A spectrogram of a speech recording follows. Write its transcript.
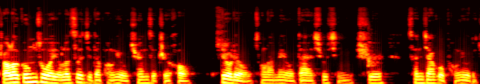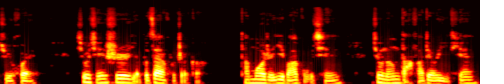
找了工作，有了自己的朋友圈子之后，六六从来没有带修琴师参加过朋友的聚会。修琴师也不在乎这个，他摸着一把古琴就能打发掉一天。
